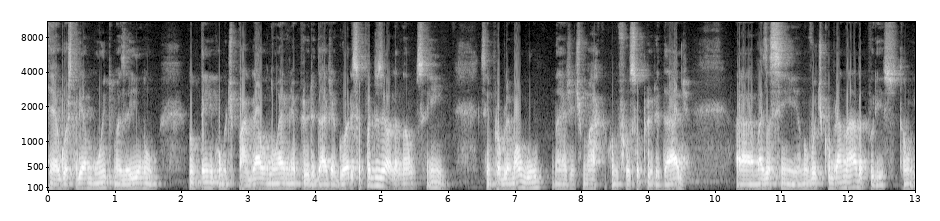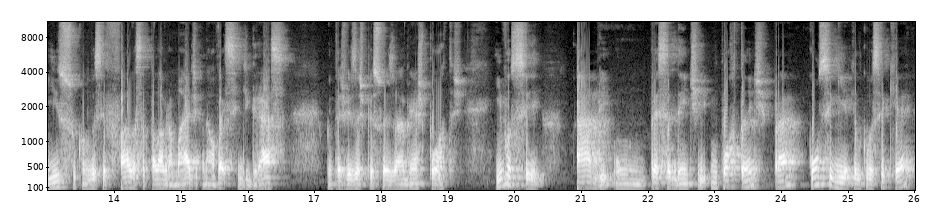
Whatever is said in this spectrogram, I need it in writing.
é, eu gostaria muito, mas aí eu não, não tenho como te pagar ou não é minha prioridade agora. E você pode dizer, olha, não, sem, sem problema algum, né? a gente marca quando for sua prioridade. ah, mas assim, eu não vou te cobrar nada por isso. Então, isso, quando você fala essa palavra mágica, não, vai ser de graça, muitas vezes as pessoas abrem as portas. E você abre um precedente importante para conseguir aquilo que você quer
